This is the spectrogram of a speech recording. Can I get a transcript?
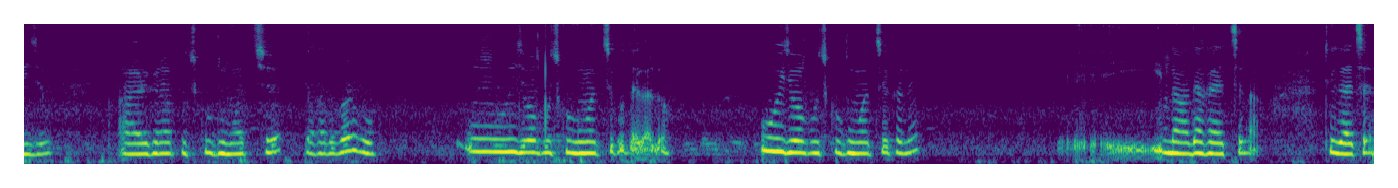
এই যে। আর এখানে পুচকু ঘুমাচ্ছে। দেখাতে পারব? ওই জমা পুচকু ঘুমাচ্ছে, কোথায় গেল? ওই জমা পুচকু ঘুমাচ্ছে এখানে। এই না, দেখা যাচ্ছে না। ঠিক আছে।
